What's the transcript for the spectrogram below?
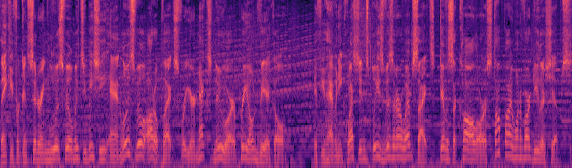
Thank you for considering Lewisville Mitsubishi and Lewisville Autoplex for your next new or pre owned vehicle. If you have any questions, please visit our websites, give us a call, or stop by one of our dealerships.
